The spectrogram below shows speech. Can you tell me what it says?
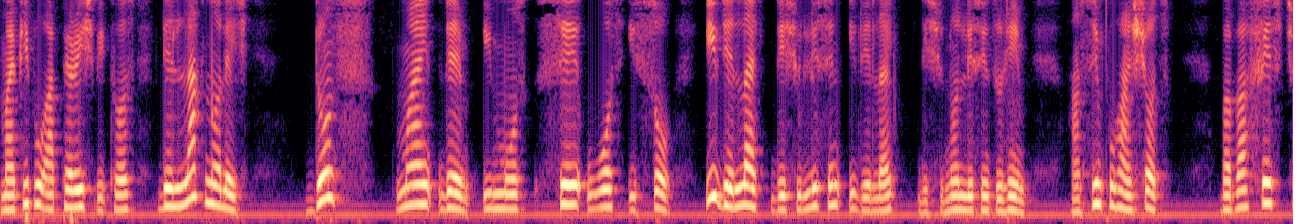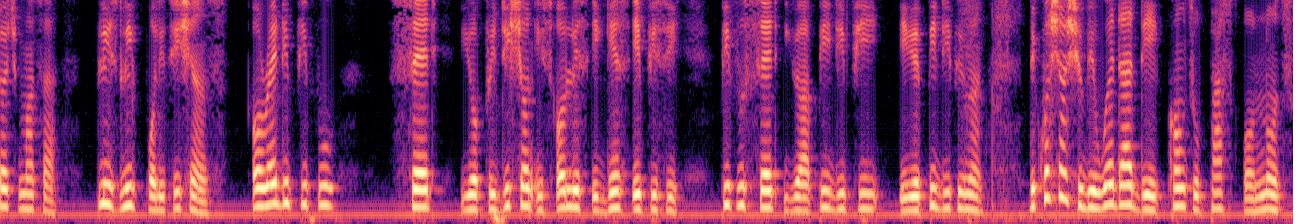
my people are perished because they lack knowledge don't mind them he must say what he saw If they like, they should listen. If they like, they should not listen to him. And simple and short, Baba face church matter. Please leave politicians. Already people said your prediction is always against APC. People said you are PDP, you're a PDP man. The question should be whether they come to pass or not.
